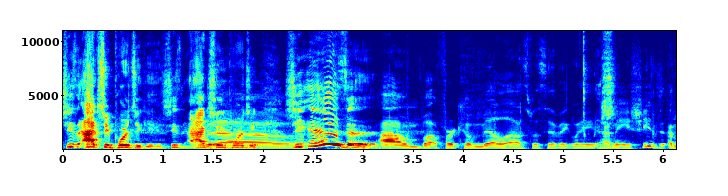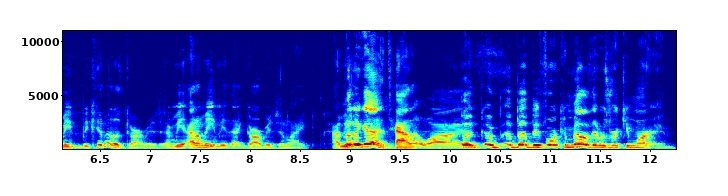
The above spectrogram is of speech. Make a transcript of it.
She's actually Portuguese. She's actually No. Portuguese. She is. A, Um, but for Camila specifically, I mean, she's. I mean, Camila's garbage. I mean, I don't mean that garbage in like. I mean, But again, talent wise. but uh, but before Camilla, there was Ricky Martin.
